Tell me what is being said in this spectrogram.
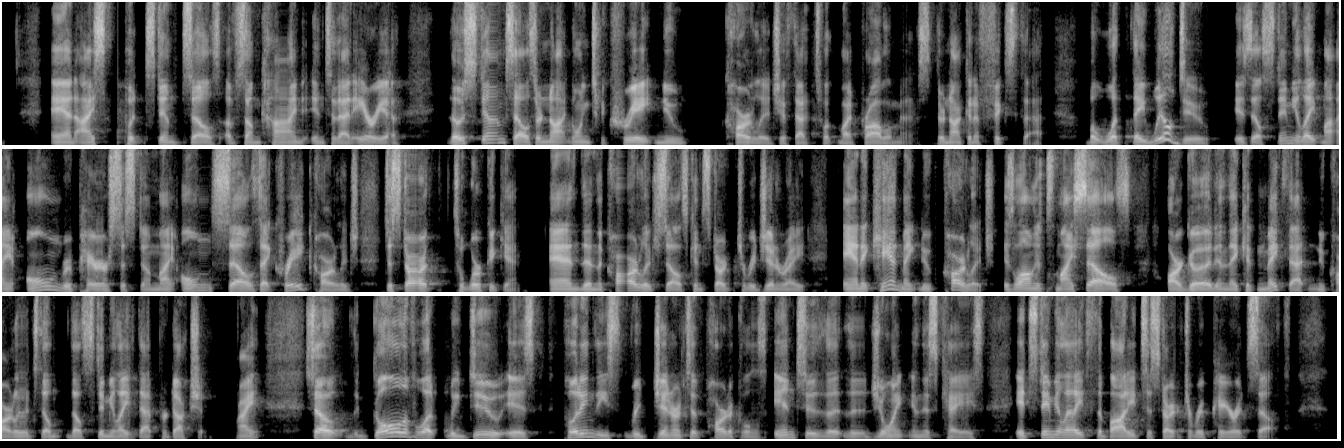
and I put stem cells of some kind into that area. Those stem cells are not going to create new cartilage if that's what my problem is. They're not going to fix that. But what they will do is they'll stimulate my own repair system, my own cells that create cartilage to start to work again. And then the cartilage cells can start to regenerate and it can make new cartilage as long as my cells are good and they can make that new cartilage they'll they'll stimulate that production right so the goal of what we do is putting these regenerative particles into the, the joint in this case it stimulates the body to start to repair itself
